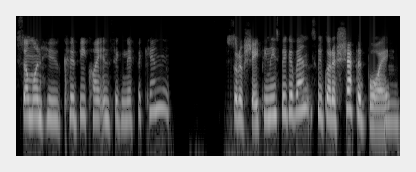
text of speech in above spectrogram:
someone who could be quite insignificant, sort of shaping these big events. We've got a shepherd boy Mm.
